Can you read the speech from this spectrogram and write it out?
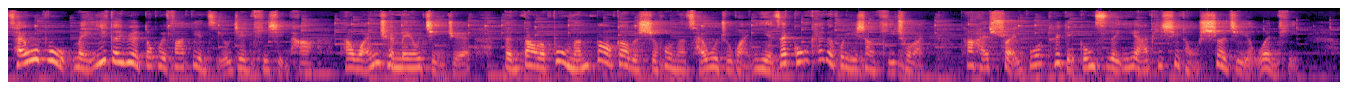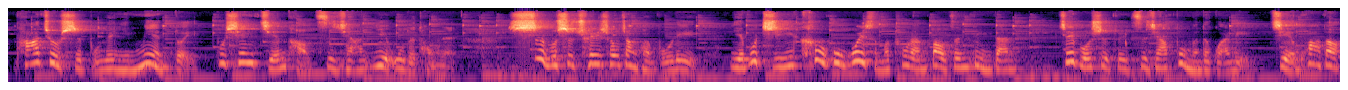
财务部每一个月都会发电子邮件提醒他，他完全没有警觉。等到了部门报告的时候呢，财务主管也在公开的会议上提出来，他还甩锅推给公司的 ERP 系统设计有问题。他就是不愿意面对，不先检讨自家业务的同仁，是不是催收账款不利，也不质疑客户为什么突然暴增订单。J 博士对自家部门的管理简化到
